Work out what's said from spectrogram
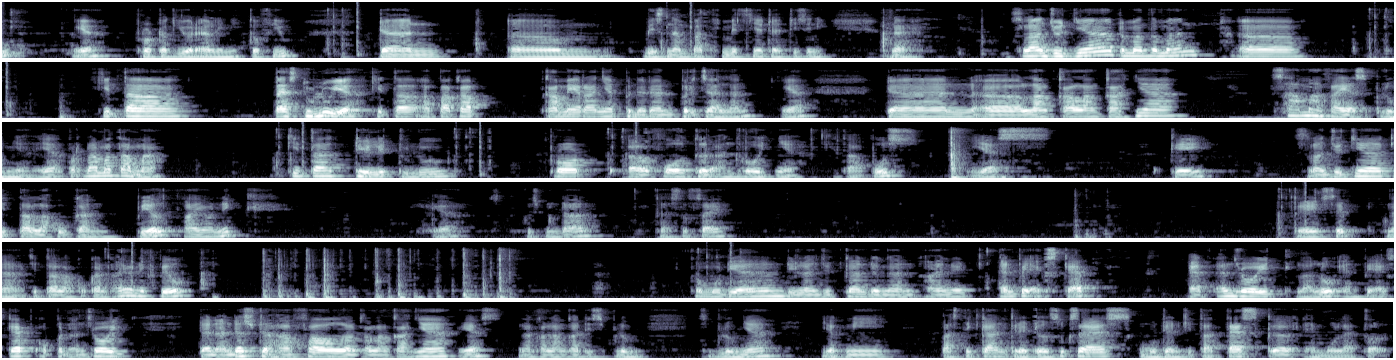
ya, produk URL ini ke view dan um, base64 image-nya ada di sini. Nah, Selanjutnya, teman-teman, uh, kita tes dulu ya, kita apakah kameranya beneran berjalan ya. Dan uh, langkah-langkahnya sama kayak sebelumnya ya. Pertama-tama kita delete dulu uh, folder Android-nya. Kita hapus, yes. Oke. Okay. Selanjutnya kita lakukan build Ionic. Ya, tunggu sebentar. Sudah selesai. Oke, okay, sip. Nah, kita lakukan Ionic build. Kemudian dilanjutkan dengan npxcap add Android, lalu npxcap open Android. Dan Anda sudah hafal langkah-langkahnya, ya, yes, langkah-langkah di sebelum sebelumnya, yakni pastikan Gradle sukses, kemudian kita tes ke emulator.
